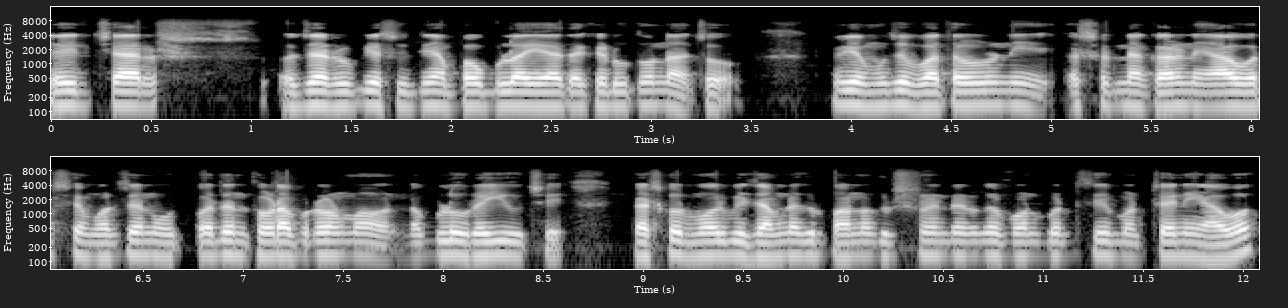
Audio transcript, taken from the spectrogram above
લઈ ચાર હજાર રૂપિયા સુધીના ભાવ બોલાયા હતા. ખેડૂતોના જણાવ્યા મુજબ વાતાવરણની અસરના કારણે આ વર્ષે મરચાનું ઉત્પાદન થોડા પ્રમાણમાં નબળું રહ્યું છે. રાજકોટ, મોરબી, જામનગર, ભાવનગર સુરેન્દ્રનગર પરથી મરચાની આવક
